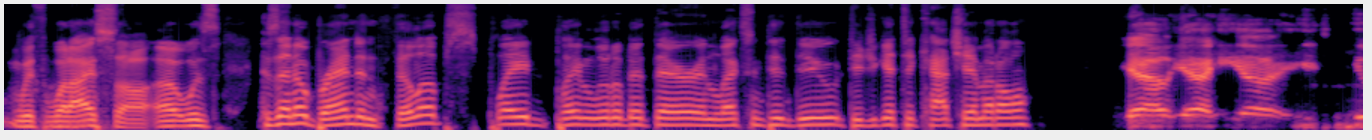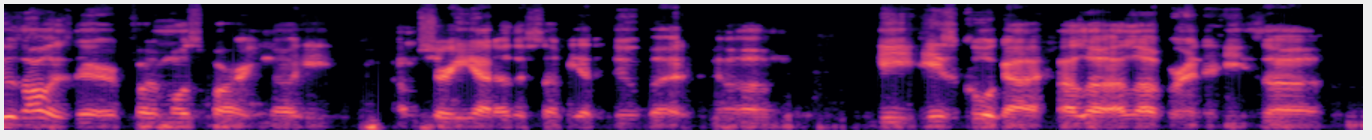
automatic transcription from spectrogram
with what I saw. Uh, was because I know Brandon Phillips played played a little bit there in Lexington. Do did you get to catch him at all? Yeah, yeah, he uh he, he was always there for the most part. You know, he I'm sure he had other stuff he had to do, but um he he's a cool guy. I love I love Brandon. He's uh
